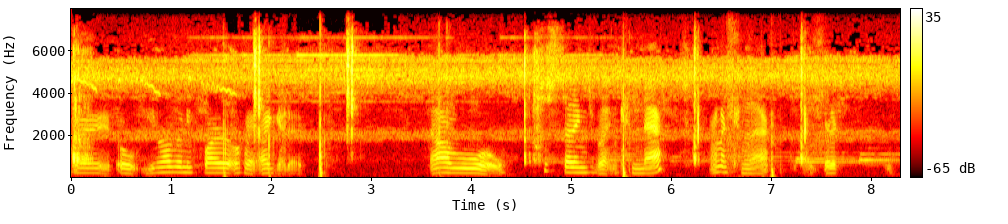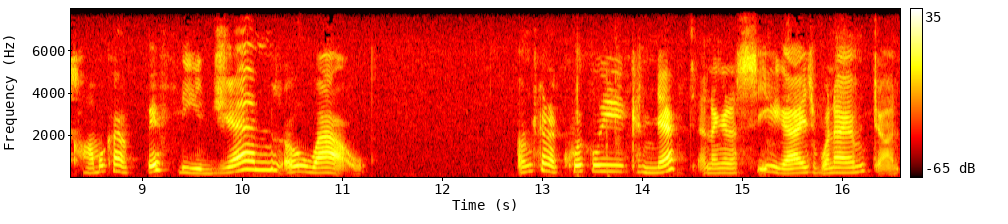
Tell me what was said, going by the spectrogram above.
I, oh, you don't have any fire? Okay, I get it. Now, whoa. Just settings button. Connect. I'm gonna connect. I get a combo card 50 gems. Oh, wow. I'm just gonna quickly connect, and I'm gonna see you guys when I am done.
